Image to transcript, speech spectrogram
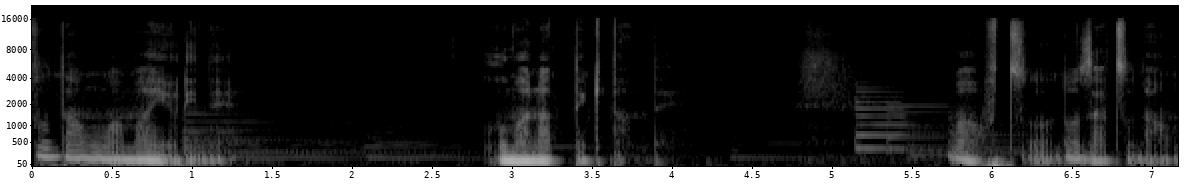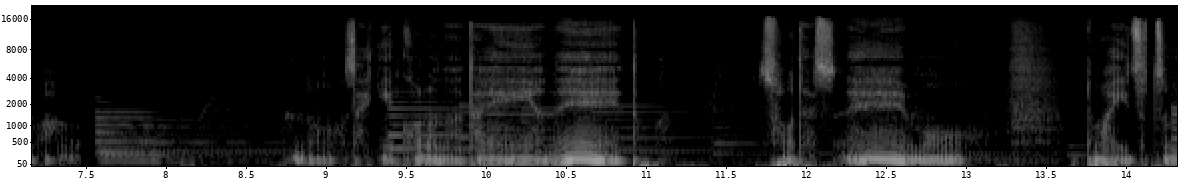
雑談は前よりね、うまなってきたんで、まあ普通の雑談はあの、最近コロナ大変やね、とか、そうですね、もう、とは言いつつも、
